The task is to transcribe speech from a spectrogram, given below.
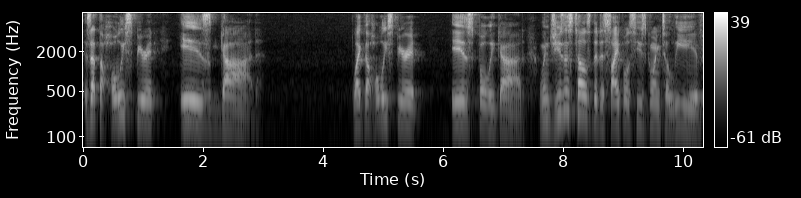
is that the Holy Spirit is God. Like the Holy Spirit is fully God. When Jesus tells the disciples he's going to leave,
